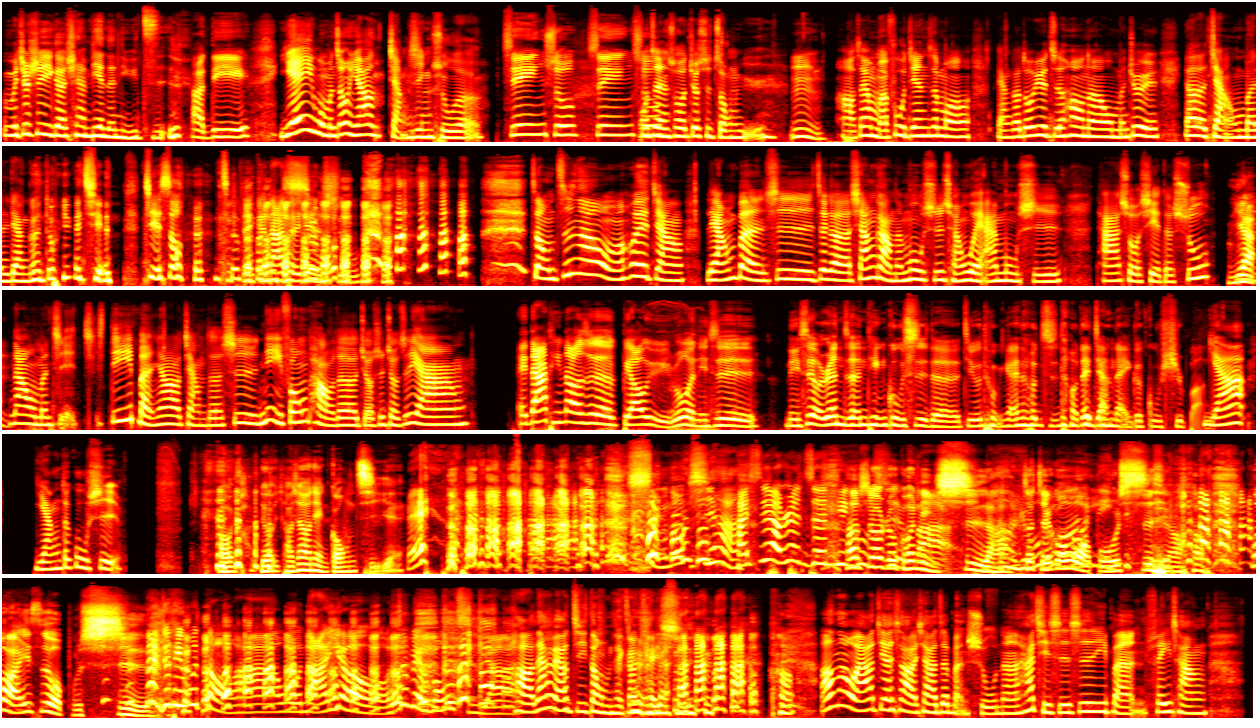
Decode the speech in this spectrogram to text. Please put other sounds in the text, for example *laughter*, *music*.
我们就是一个善变的女子。好的，耶！我们终于要讲新书了，新书，新书。我只能说就是终于。嗯，好，在我们复健这么两个多月之后呢，我们就要讲我们两个多月前介绍的这本 *laughs* 跟大家推荐的书。*laughs* 总之呢，我们会讲两本是这个香港的牧师陈伟安牧师他所写的书。那我们第第一本要讲的是《逆风跑的九十九只羊》。哎，大家听到这个标语，如果你是你是有认真听故事的基督徒，应该都知道在讲哪一个故事吧？呀，羊的故事。好有 *laughs* 好像有点攻击耶！哎，什么东西啊？*laughs* 还是要认真听。他说：“如果你是啊，就结果我不是哦，*laughs* 不好意思，我不是。那你就听不懂啊，我哪有？这没有攻击啊。好，大家不要激动，我们才刚开始。好，然后那我要介绍一下这本书呢，它其实是一本非常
